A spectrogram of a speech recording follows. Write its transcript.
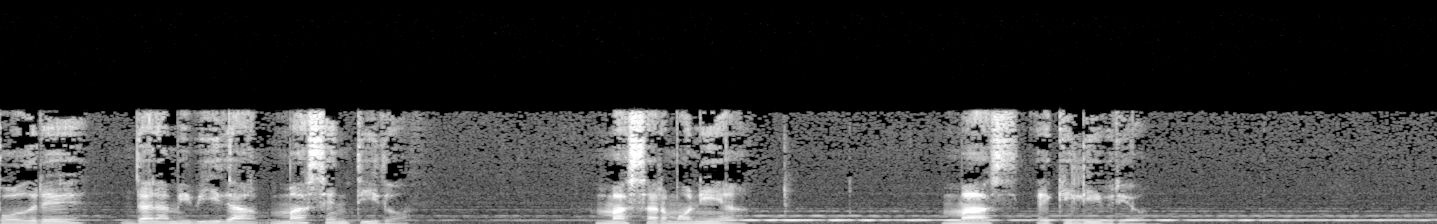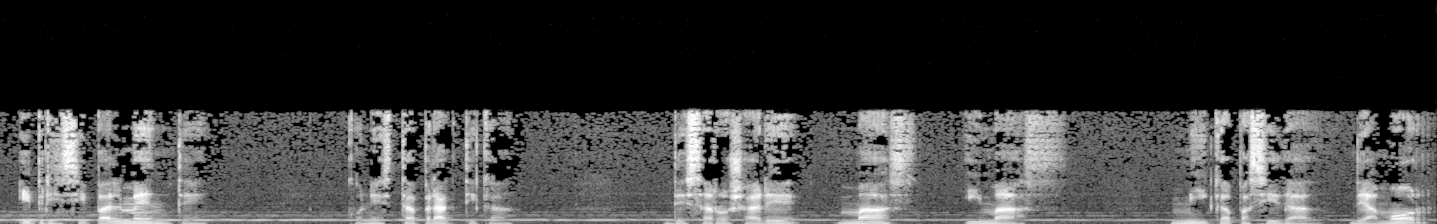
podré dar a mi vida más sentido, más armonía, más equilibrio y principalmente con esta práctica desarrollaré más y más mi capacidad de amor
